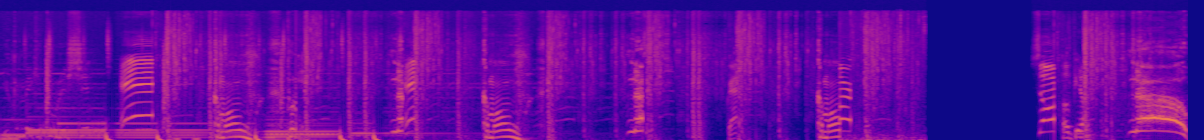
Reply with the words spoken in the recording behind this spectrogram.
You can make it through this shit. Hey! Come on, pull it. No. Come on. No. Grab. Come on. Sorry. Hope you don't. No!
